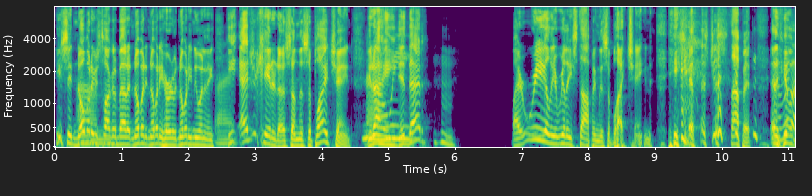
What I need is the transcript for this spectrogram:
he said nobody was Um, talking about it. Nobody, nobody heard of it. Nobody knew anything. but- he educated us on the supply chain. you know No, how he we- did that? Mhm. By really, really stopping the supply chain. He said, let's just stop it. And people go,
